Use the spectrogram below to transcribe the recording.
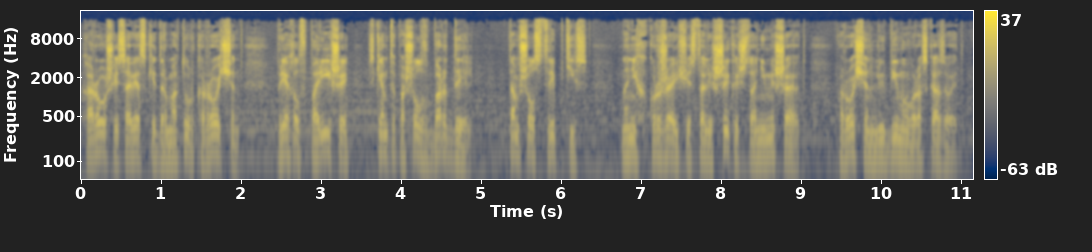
хороший советский драматург Рощин приехал в Париж и с кем-то пошел в бордель. Там шел стриптиз. На них окружающие стали шикать, что они мешают. Рощин любимого рассказывает –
